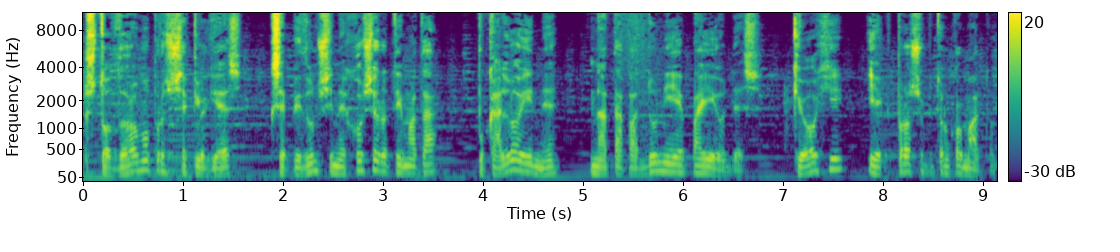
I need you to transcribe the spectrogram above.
Στο δρόμο προς τις εκλογές ξεπηδούν συνεχώς ερωτήματα που καλό είναι να τα απαντούν οι επαΐοντες και όχι οι εκπρόσωποι των κομμάτων.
